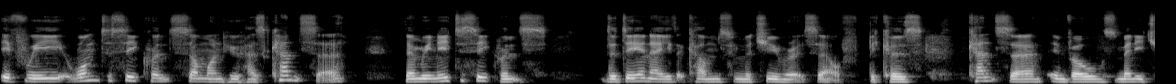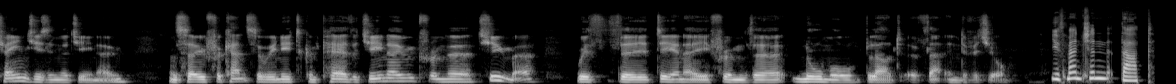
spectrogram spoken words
if we want to sequence someone who has cancer, then we need to sequence the DNA that comes from the tumor itself because cancer involves many changes in the genome. And so for cancer, we need to compare the genome from the tumor with the DNA from the normal blood of that individual. You've mentioned that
